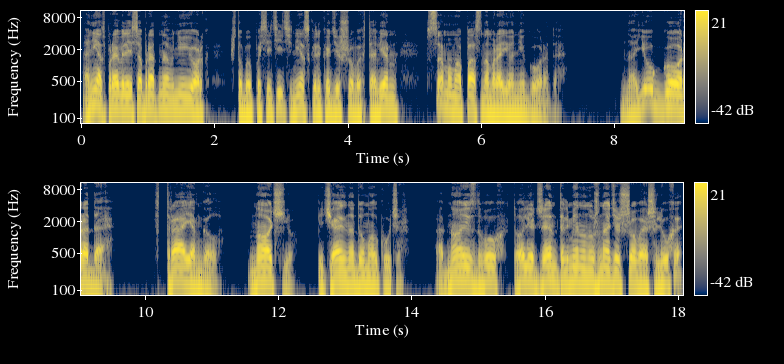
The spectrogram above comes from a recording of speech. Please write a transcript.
Они отправились обратно в Нью-Йорк, чтобы посетить несколько дешевых таверн в самом опасном районе города. На юг города, в Трайангл, ночью, печально думал кучер. Одно из двух, то ли джентльмену нужна дешевая шлюха,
